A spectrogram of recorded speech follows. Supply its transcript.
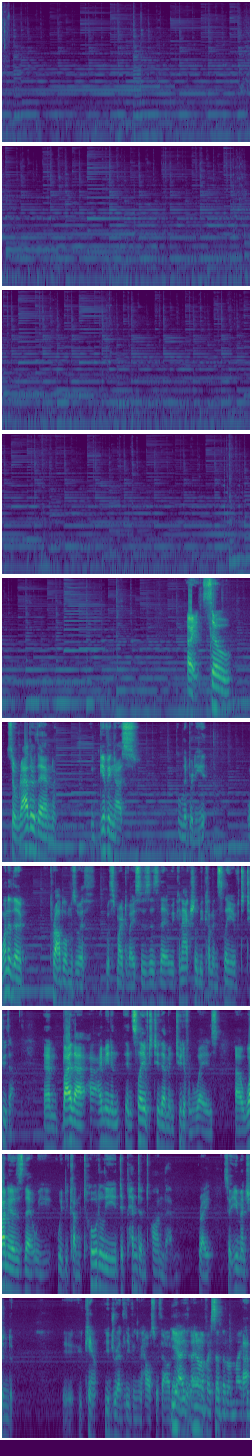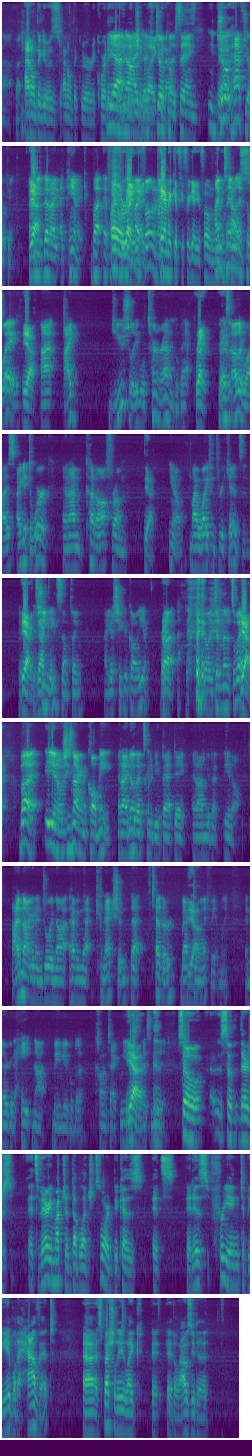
All right, so so rather than giving us liberty, one of the problems with with smart devices is that we can actually become enslaved to them. And by that, I mean en- enslaved to them in two different ways. Uh, one is that we, we become totally dependent on them, right? So you mentioned you you can't, you dread leaving your house without it. Yeah, I, I don't know if I said that on mic I- or not, but I don't think it was, I don't think we were recording. yeah, no, I, I was like, you jokingly know- saying, joke, half joking. I Yeah. mean, that I, I panic, but if I oh, forget right, my yeah. phone and I Panic if you forget your phone. I'm, I'm ten minutes away, Yeah, I I usually will turn around and go back right, because right. otherwise I get to work and I'm cut off from Yeah. you know my wife and three kids and if, Yeah, if she needs something I guess she could call you Right. but she's only ten minutes away yeah, but you know she's not going to call me and I know that's going to be a bad day and I'm gonna you know I'm not going to enjoy not having that connection that tether back Yeah. to my family and they're going to hate not being able to contact me Yeah. as, as needed So, so there's it's very much a double-edged sword because it's it is freeing to be able to have it, uh, especially like it, it allows you to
